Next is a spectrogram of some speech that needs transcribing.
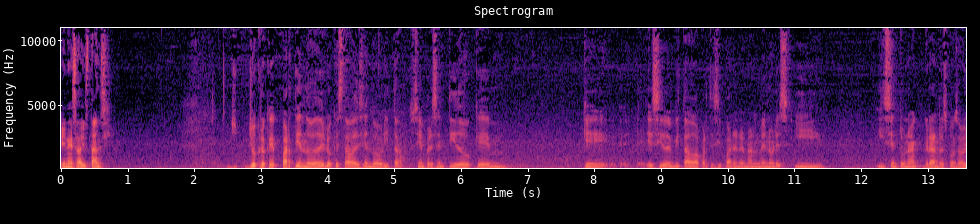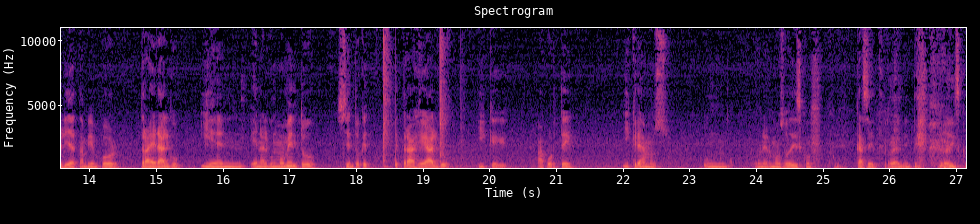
en esa distancia? Yo creo que partiendo de lo que estaba diciendo ahorita, siempre he sentido que, que he sido invitado a participar en Hermanos Menores y, y siento una gran responsabilidad también por traer algo. Y en, en algún momento siento que, que traje algo y que aporté y creamos un, un hermoso disco, cassette realmente, no disco,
